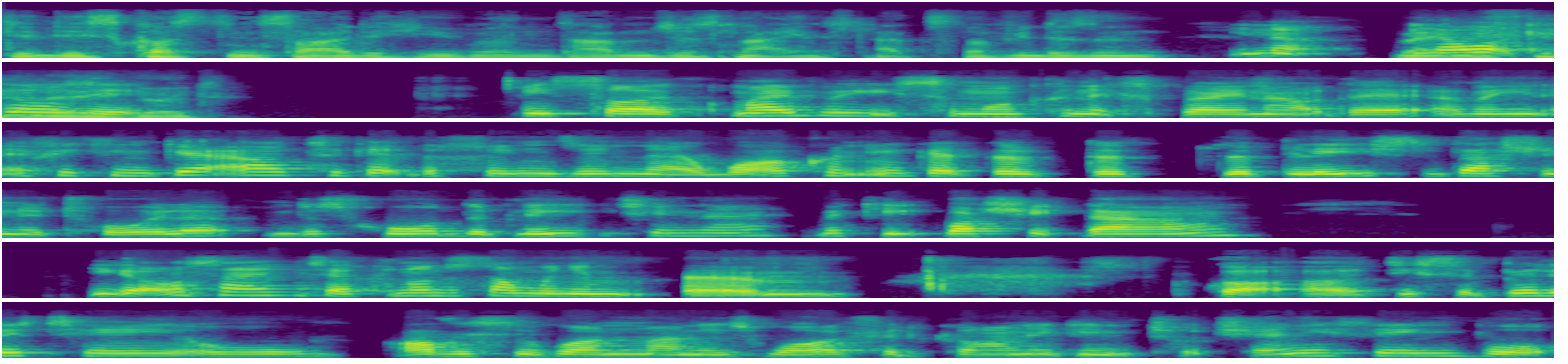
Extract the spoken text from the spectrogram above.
the disgusting side of humans. I'm just not into that stuff. It doesn't You know, you know what kills it? good. It's like maybe someone can explain out there. I mean, if you can get out to get the things in there, why couldn't you get the, the, the bleach to dash in the toilet and just hoard the bleach in there, make it wash it down? You get what I'm saying? So I can understand when you um got a disability, or obviously one man, his wife had gone, he didn't touch anything, but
